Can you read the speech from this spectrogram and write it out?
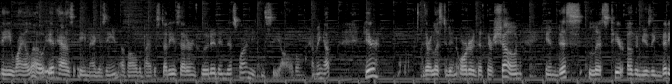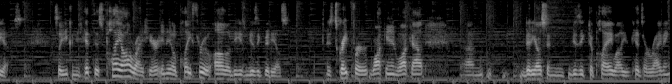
the YLO, it has a magazine of all the Bible studies that are included in this one. You can see all of them coming up here. They're listed in order that they're shown in this list here of the music videos. So you can hit this play all right here and it'll play through all of these music videos. It's great for walk in, walk out um, videos and music to play while your kids are arriving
